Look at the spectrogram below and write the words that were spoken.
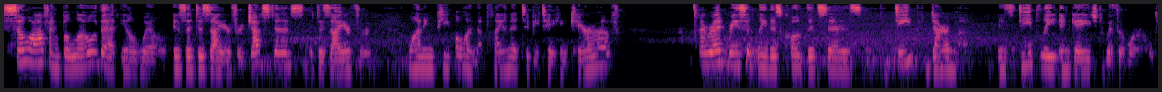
So often below that ill will is a desire for justice, a desire for wanting people and the planet to be taken care of. I read recently this quote that says, Deep Dharma is deeply engaged with the world.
